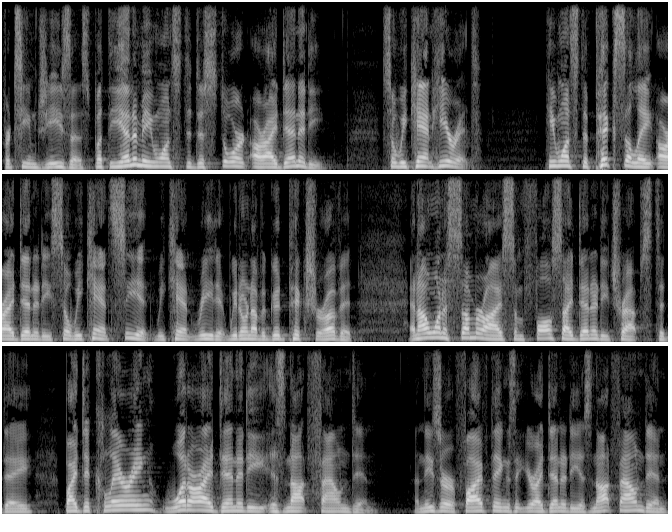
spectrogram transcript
for Team Jesus. But the enemy wants to distort our identity so we can't hear it. He wants to pixelate our identity so we can't see it, we can't read it, we don't have a good picture of it. And I want to summarize some false identity traps today by declaring what our identity is not found in. And these are five things that your identity is not found in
